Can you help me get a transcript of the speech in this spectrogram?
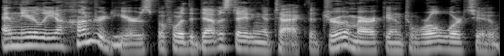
and nearly a 100 years before the devastating attack that drew America into World War II.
